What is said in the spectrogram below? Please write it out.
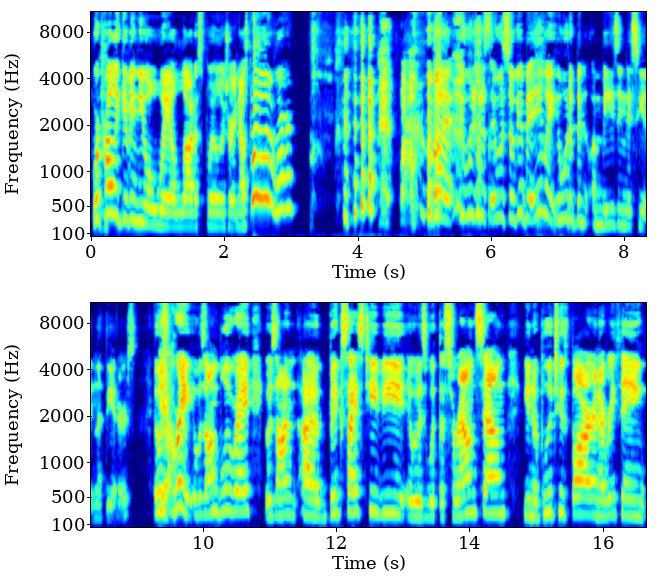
We're probably giving you away a lot of spoilers right now. Spoiler. Wow. but it was just it was so good. But anyway, it would have been amazing to see it in the theaters. It was Yeah. great. It was on Blu-ray. It was on a big size TV. It was with the surround sound, you know, Bluetooth bar and everything,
